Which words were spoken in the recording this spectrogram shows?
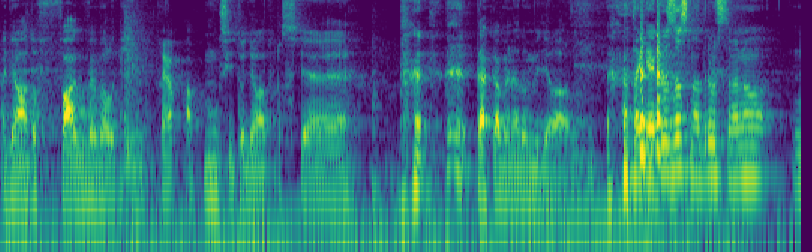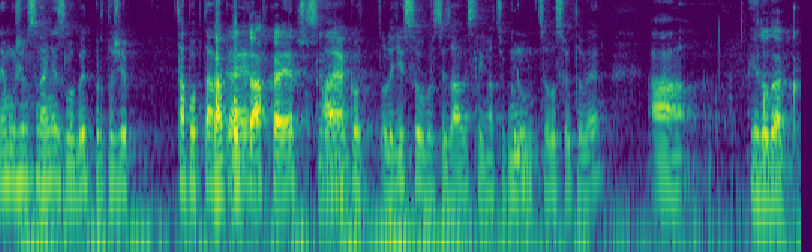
a dělá to fakt ve velkým jo. a musí to dělat prostě tak, aby na tom vydělal. No. A tak jako zase na druhou stranu nemůžeme se na ně zlobit, protože ta poptávka, ta poptávka je, je přesně. A jako lidi jsou prostě závislí na cukru mm. celosvětově. A je to tak.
